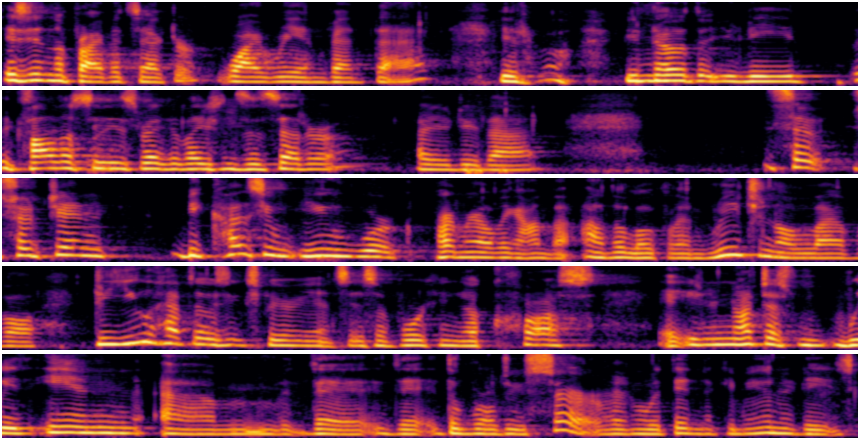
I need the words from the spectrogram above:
is in the private sector. Why reinvent that? You know, you know that you need policies, regulations, et cetera. How do you do that? So, so Jen, because you, you work primarily on the, on the local and regional level, do you have those experiences of working across, uh, you know, not just within um, the, the, the world you serve and within the communities,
